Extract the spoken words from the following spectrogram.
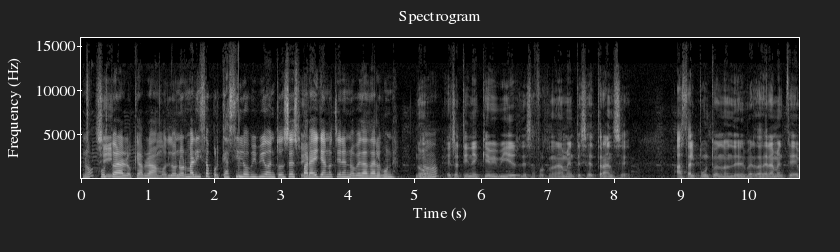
¿no? Sí. Justo era lo que hablábamos, lo normaliza porque así lo vivió, entonces Sí. para ella no tiene novedad alguna, ¿no? ¿no? Ella tiene que vivir desafortunadamente ese trance hasta el punto en donde verdaderamente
